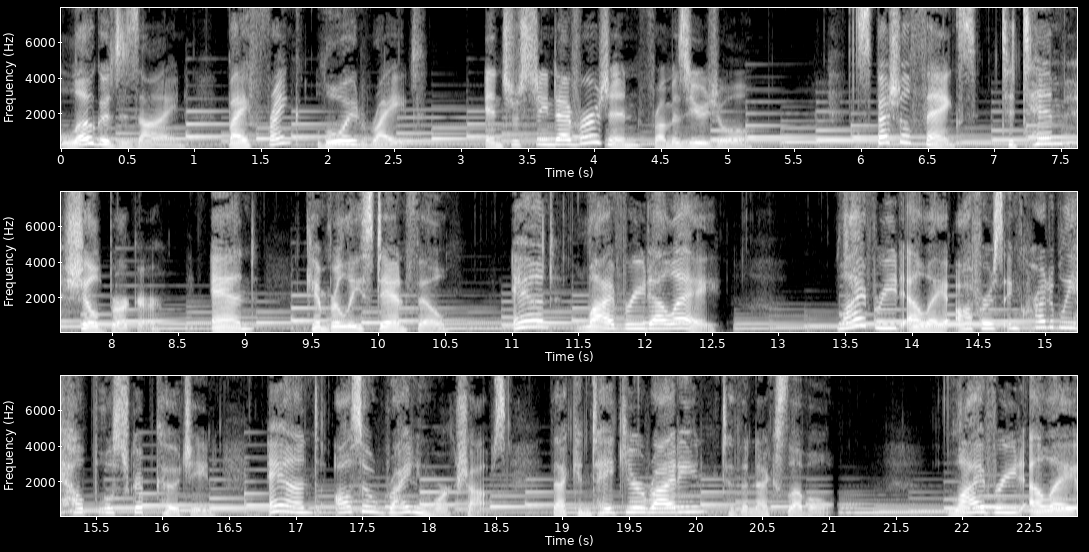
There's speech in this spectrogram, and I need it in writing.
Logo design by Frank Lloyd Wright. Interesting diversion from as usual. Special thanks to Tim Schildberger and Kimberly Stanfill and Live Read LA. Live Read LA offers incredibly helpful script coaching and also writing workshops that can take your writing to the next level. Live Read LA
